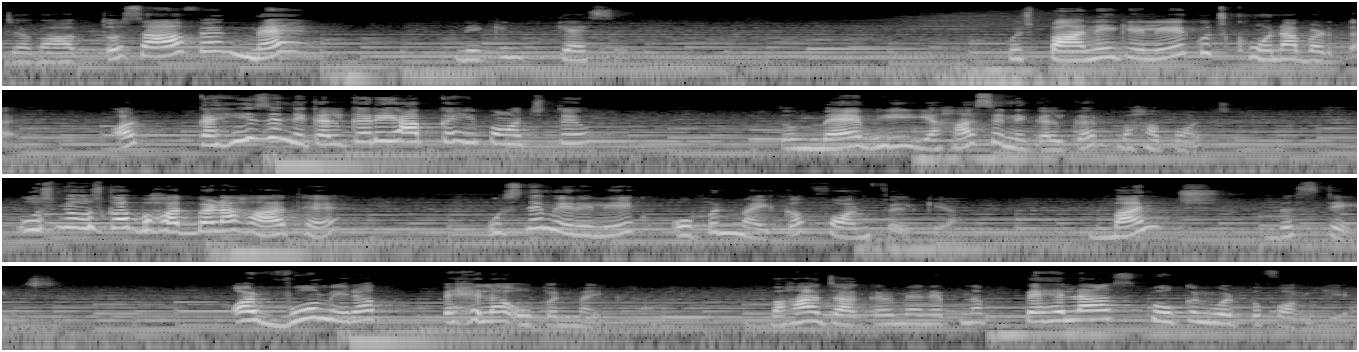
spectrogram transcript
जवाब तो साफ़ है, मैं। लेकिन कैसे? कुछ पाने के लिए कुछ खोना पड़ता है। और कहीं से निकलकर ही आप कहीं पहुँचते हो। तो मैं भी यहाँ से निकलकर वहाँ पहुँची। उसमें उसका बहुत बड़ा हाथ है। उसने मेरे लिए एक ओपन माइक का फॉर्म फिल किया। मंच द स्टेज और वो मेरा पहला ओपन माइक वहाँ जाकर मैंने अपना पहला स्पोकन वर्ड परफॉर्म किया।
